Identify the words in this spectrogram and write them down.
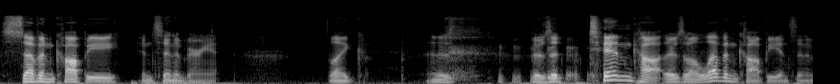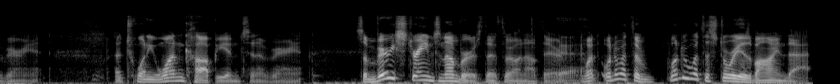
seven copy incentive variant. Like, and there's there's a ten co- there's an eleven copy incentive variant, a twenty one copy incentive variant. Some very strange numbers they're throwing out there. Yeah. What wonder what the wonder what the story is behind that,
